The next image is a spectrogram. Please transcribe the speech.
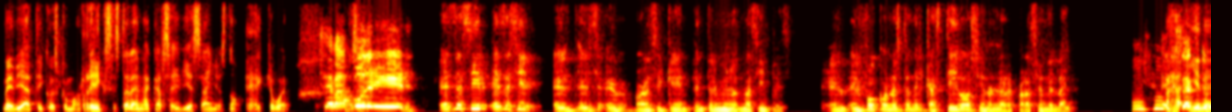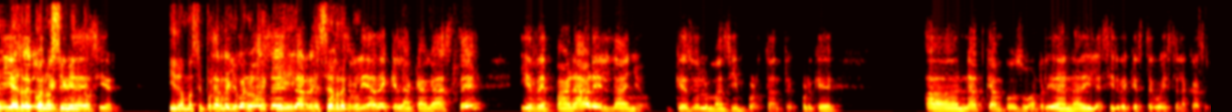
mediático es como Rix estará en la cárcel 10 años, ¿no? Eh, qué bueno. ¡Se va a O sea- pudrir! Es decir, es decir, el, el, eh, ahora sí que en, en términos más simples, el, el foco no está en el castigo, sino en la reparación del daño. Exacto, y en el- y, eso el es lo que reconocimiento. decir. Y lo más Se importante yo creo que reconoce aquí la es el reco- responsabilidad de que la cagaste y reparar el daño, que eso es lo más importante, porque a Nat Campos o en realidad a nadie le sirve que este güey esté en la cárcel.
